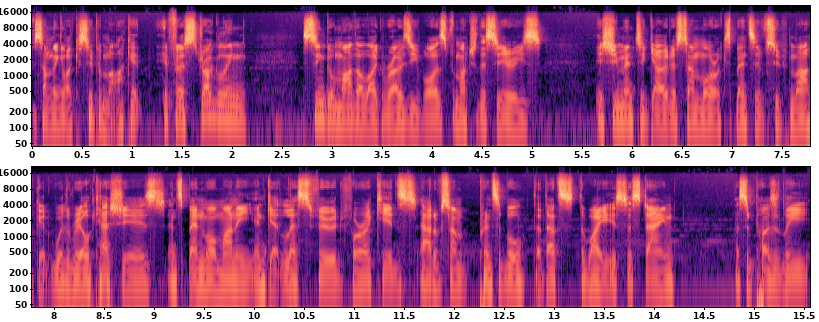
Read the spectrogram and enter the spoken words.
something like a supermarket. If a struggling single mother like Rosie was for much of the series, is she meant to go to some more expensive supermarket with real cashiers and spend more money and get less food for her kids out of some principle that that's the way you sustain a supposedly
